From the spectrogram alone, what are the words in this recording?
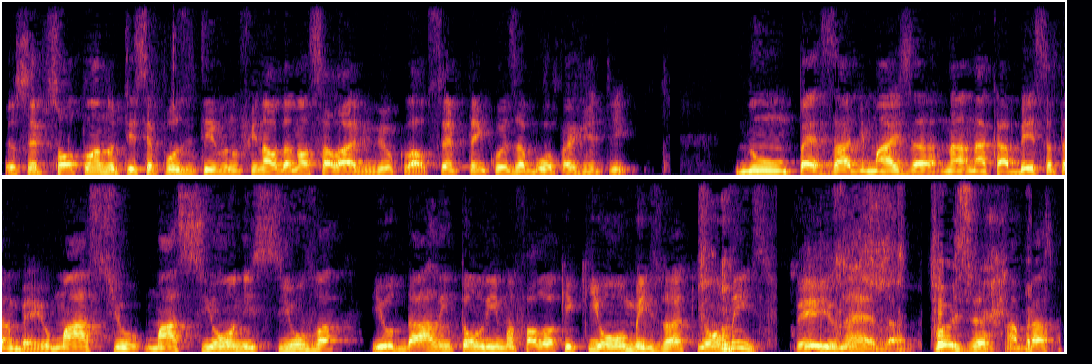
Eu sempre solto uma notícia positiva no final da nossa live, viu, Cláudio? Sempre tem coisa boa para a gente não pesar demais na, na cabeça também. O Márcio Marcione Silva e o Darlington Lima falou aqui que homens, ó, que homens feios, né, Darlington? Pois é. Abraço,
